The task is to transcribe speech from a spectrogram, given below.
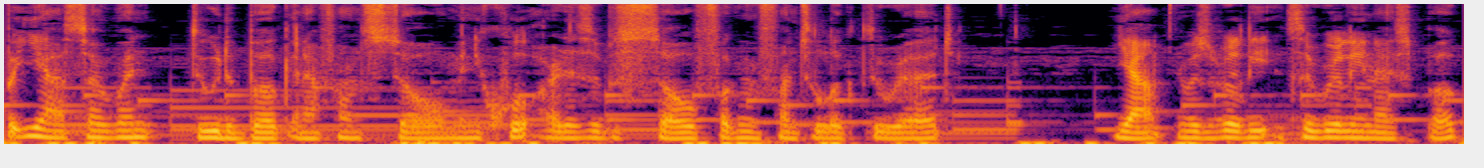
But yeah, so I went through the book and I found so many cool artists. It was so fucking fun to look through it. Yeah, it was really, it's a really nice book.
